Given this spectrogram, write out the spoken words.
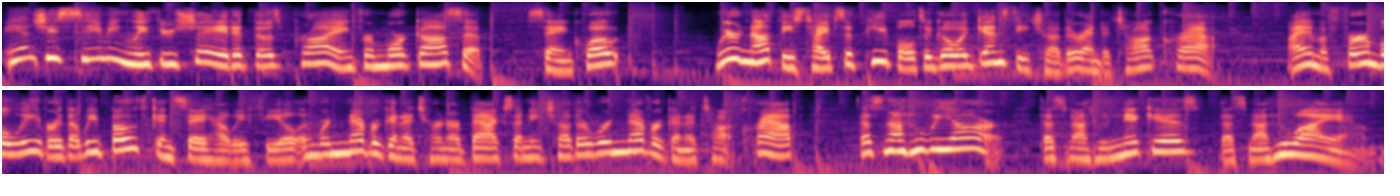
and she seemingly threw shade at those prying for more gossip, saying, quote, We're not these types of people to go against each other and to talk crap. I am a firm believer that we both can say how we feel, and we're never going to turn our backs on each other. We're never going to talk crap. That's not who we are. That's not who Nic is. That's not who I am.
